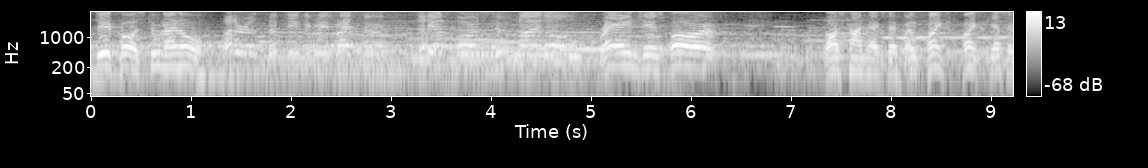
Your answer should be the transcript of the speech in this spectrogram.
Steer course 290. Rudder is 15 degrees right, sir. Steady on course 290. Range is 4. Lost contact, sir. Well, find it, find it. Yes, sir.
